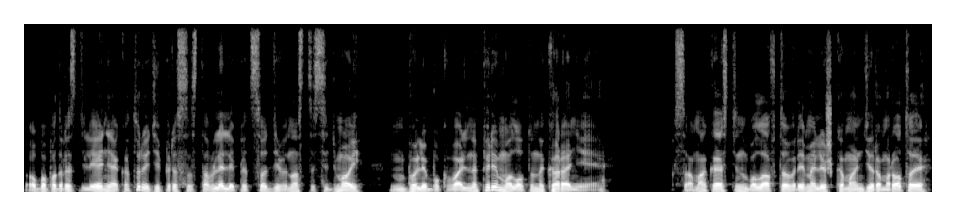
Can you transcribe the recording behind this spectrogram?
Оба подразделения, которые теперь составляли 597-й, были буквально перемолоты на Коране. Сама Кастин была в то время лишь командиром роты,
